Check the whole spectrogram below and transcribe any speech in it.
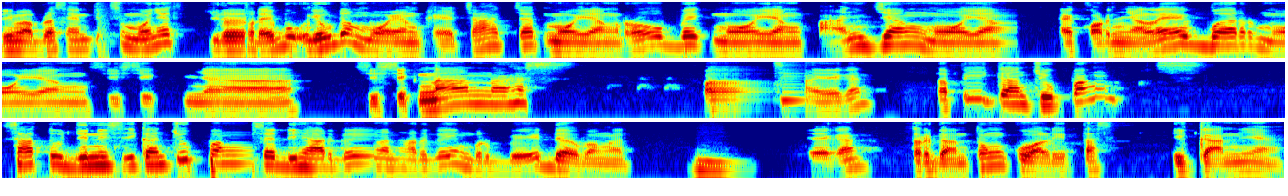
15 cm semuanya tujuh ribu ya udah mau yang kayak cacat mau yang robek mau yang panjang mau yang ekornya lebar mau yang sisiknya sisik nanas pasti ya kan tapi ikan cupang satu jenis ikan cupang bisa dihargai dengan harga yang berbeda banget hmm. ya kan tergantung kualitas ikannya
